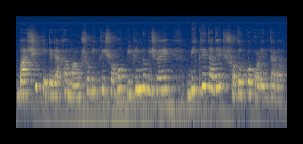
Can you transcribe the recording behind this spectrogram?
বার্ষিক কেটে রাখা মাংস বিক্রি সহ বিভিন্ন বিষয়ে বিক্রেতাদের সতর্ক করেন তারা।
